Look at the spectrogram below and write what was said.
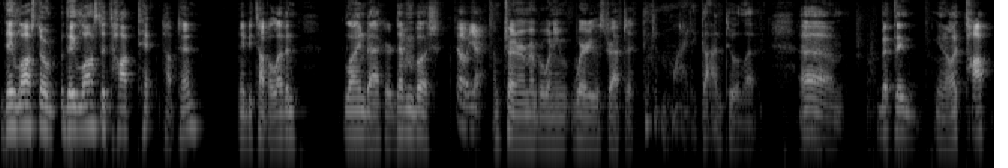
they lost a they lost a top ten top ten, maybe top eleven linebacker Devin Bush. Oh yeah. I'm trying to remember when he where he was drafted. I think it might have gotten to eleven. Um, but they you know a top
